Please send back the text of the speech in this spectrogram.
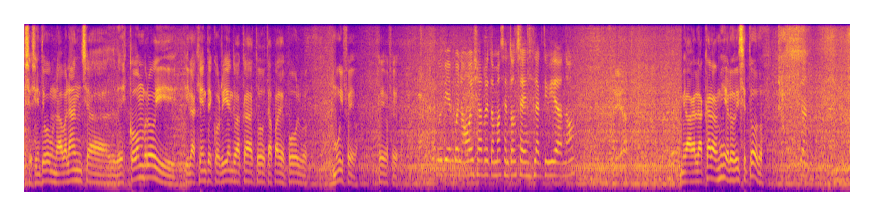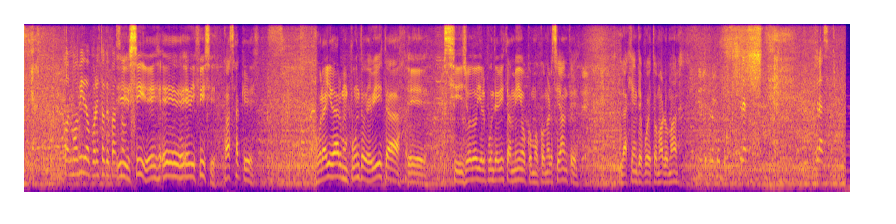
Se sintió una avalancha de escombro y, y la gente corriendo acá todo tapado de polvo. Muy feo, feo, feo. Muy bien, bueno, hoy ya retomás entonces la actividad, ¿no? Mira, La cara mía lo dice todo. Claro. Conmovido por esto que pasó. Y sí, es, es- es difícil. Pasa que por ahí dar un punto de vista, eh, si yo doy el punto de vista mío como comerciante, la gente puede tomarlo mal. No te preocupes. Gracias. Gracias.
